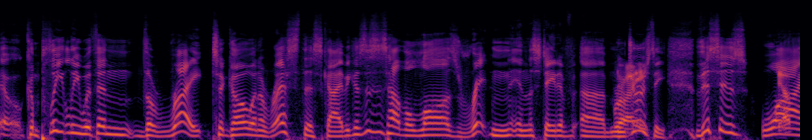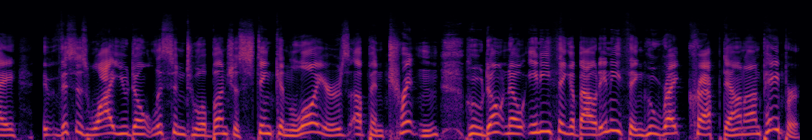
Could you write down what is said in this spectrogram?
uh, completely within the right to go and arrest this guy because this is how the law's written in the state of uh, New Right. Jersey. This is why this is why you don't listen to a bunch of stinking lawyers up in Trenton who don't know anything about anything who write crap down on paper.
